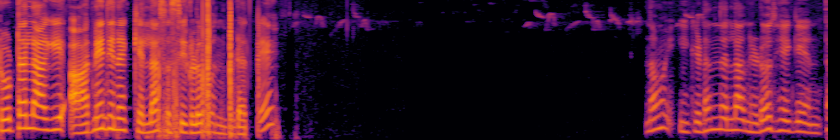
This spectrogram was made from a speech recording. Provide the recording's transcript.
ಟೋಟಲ್ ಆಗಿ ಆರನೇ ದಿನಕ್ಕೆಲ್ಲ ಸಸಿಗಳು ಬಂದುಬಿಡತ್ತೆ. ನಾವು ಈ ಗಿಡನ್ನೆಲ್ಲ ನೆಡೋದು ಹೇಗೆ ಅಂತ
